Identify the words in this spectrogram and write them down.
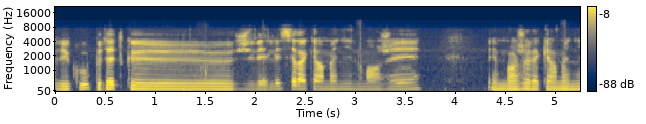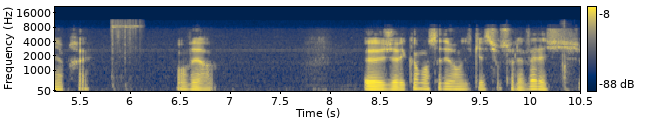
Du coup, peut-être que je vais laisser la Carmanie manger et manger la Carmanie après. On verra. Euh, j'avais commencé des revendications sur la Valachie.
